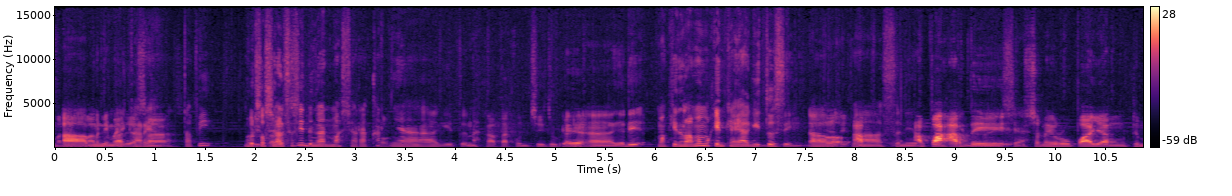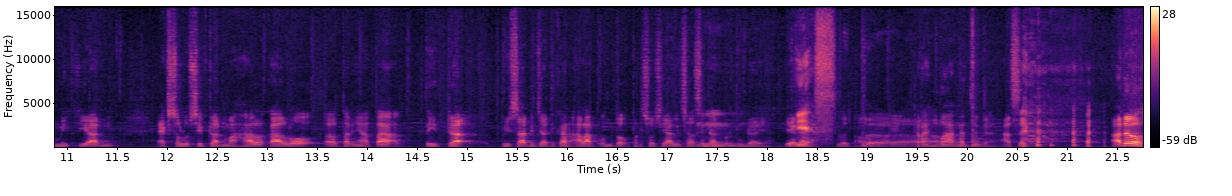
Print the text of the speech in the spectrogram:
uh, Menikmati karya tapi bersosialisasi dengan masyarakatnya gitu. Nah, kata kunci juga ya, ya. uh, jadi makin lama makin kayak gitu sih kalau Jadi uh, seni apa rupa arti Indonesia. seni rupa yang demikian eksklusif dan mahal kalau eh, ternyata tidak bisa dijadikan alat untuk bersosialisasi dan Hmm. berbudaya ya kan? Yes, betul. Oke, keren banget juga asik aduh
